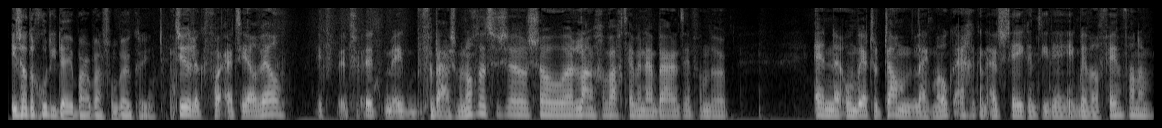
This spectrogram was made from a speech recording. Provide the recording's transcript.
Is dat een goed idee, Barbara van Beukering? Tuurlijk, voor RTL wel. Ik, het, het, ik verbaas me nog dat ze zo, zo uh, lang gewacht hebben naar Barend en Van Dorp. En uh, Umberto Tan lijkt me ook eigenlijk een uitstekend idee. Ik ben wel fan van hem.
